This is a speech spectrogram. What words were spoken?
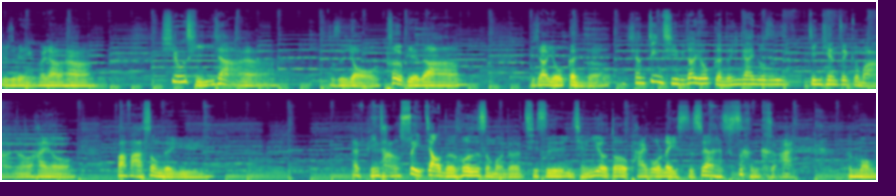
橘子兵会让他休息一下，哎呀，就是有特别的啊，比较有梗的，像近期比较有梗的，应该就是今天这个嘛，然后还有发发送的鱼。那平常睡觉的或者什么的，其实以前也有都有拍过类似，虽然还是很可爱、很萌，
